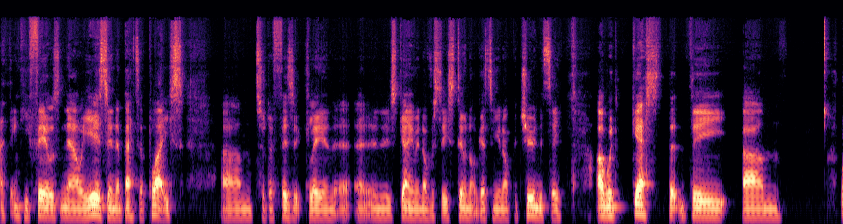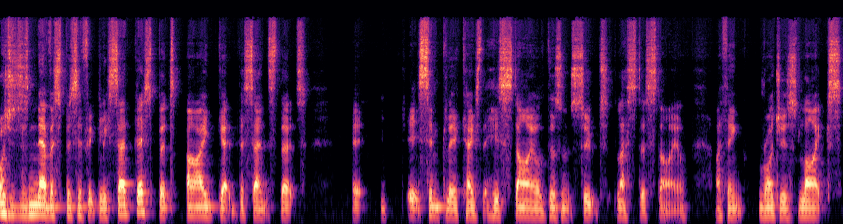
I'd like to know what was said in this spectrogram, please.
I think he feels now he is in a better place, um, sort of physically in, in his game, and obviously still not getting an opportunity. I would guess that the um, Rodgers has never specifically said this, but I get the sense that it, it's simply a case that his style doesn't suit Leicester's style. I think Rodgers likes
